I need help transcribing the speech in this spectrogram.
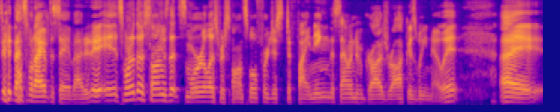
That's what I have to say about it. it. It's one of those songs that's more or less responsible for just defining the sound of garage rock as we know it. Uh,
